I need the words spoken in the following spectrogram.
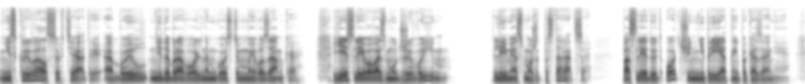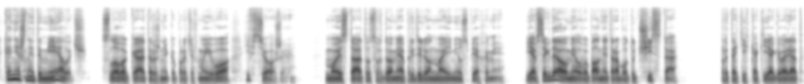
не скрывался в театре, а был недобровольным гостем моего замка. Если его возьмут живым, Лимия сможет постараться. Последуют очень неприятные показания. Конечно, это мелочь, слово каторжника против моего, и все же. Мой статус в доме определен моими успехами. Я всегда умел выполнять работу чисто. Про таких, как я, говорят,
